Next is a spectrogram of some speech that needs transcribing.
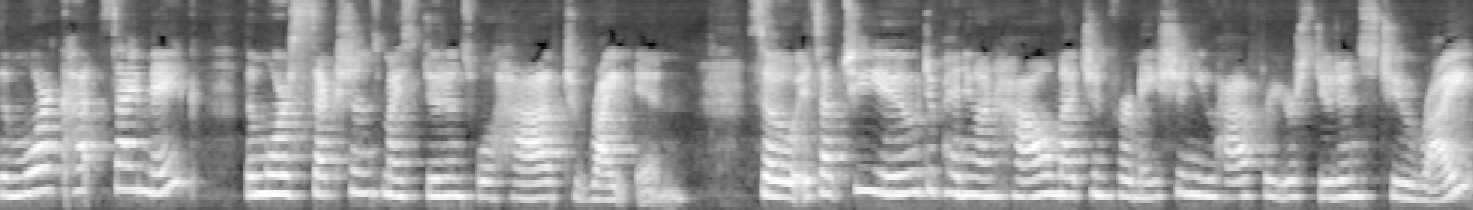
The more cuts I make, the more sections my students will have to write in. So it's up to you, depending on how much information you have for your students to write,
